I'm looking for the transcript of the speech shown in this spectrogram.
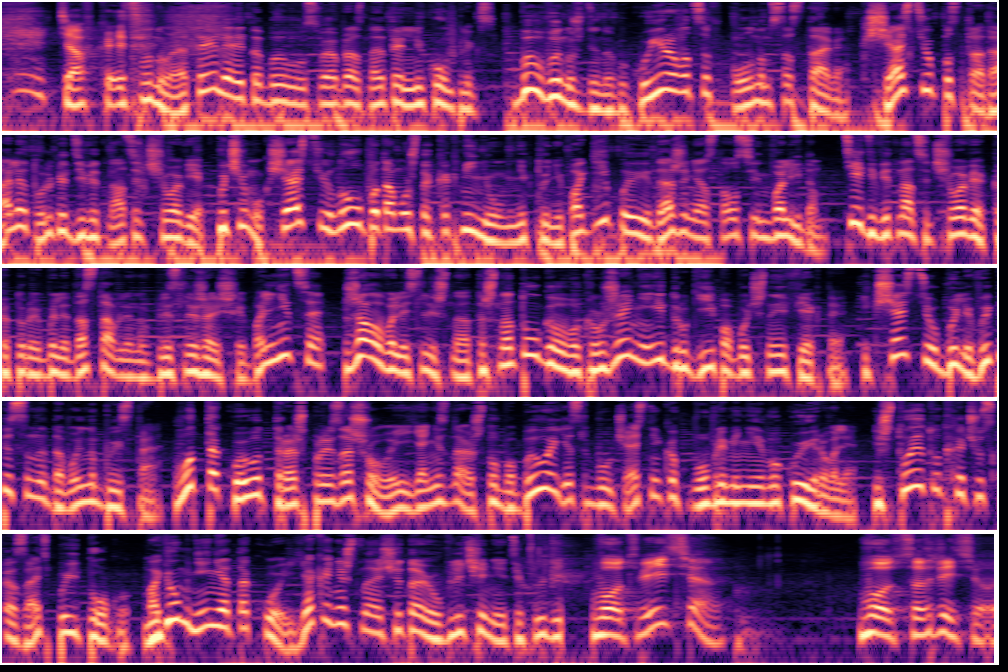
тявкает. Ну, отеля, это был своеобразный отельный комплекс, был вынужден эвакуироваться в полном составе. К счастью, пострадали только 19 человек. Почему? К счастью, ну, потому что как минимум никто не погиб и даже не остался инвалидом. Те 19 человек, которые были доставлены в близлежащие больницы, жаловались лишь на тошноту, головокружение и другие побочные эффекты. И, к счастью, были выписаны довольно быстро. Вот такой вот трэш произошел, и я не знаю, что бы было, если бы участников вовремя не эвакуировали. И что я тут хочу сказать по итогу? Мое мнение такое. Я, конечно, считаю увлечение этих людей... Вот, видите? Вот, смотрите,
